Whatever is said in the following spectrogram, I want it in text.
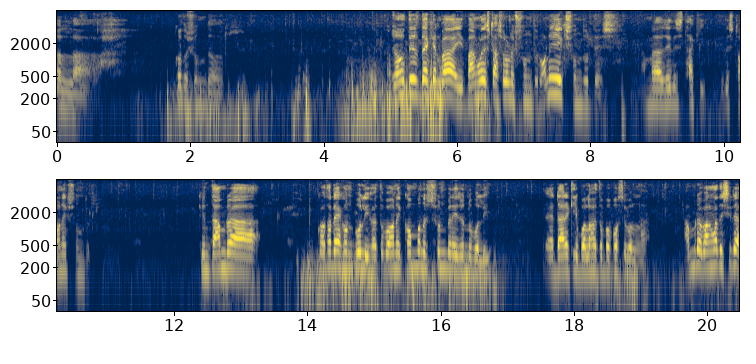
আল্লাহ, কত সুন্দর। যত দেশ দেখেন ভাই বাংলাদেশটা আসলে অনেক সুন্দর অনেক সুন্দর দেশ। আমরা যে দেশ থাকি এই দেশটা অনেক সুন্দর। কিন্তু আমরা কথাটা এখন বলি হয়তো বা অনেক কম মানুষ শুনবেন এই জন্য বলি ডাইরেক্টলি বলা হয়তো বা পসিবল না। আমরা বাংলাদেশিরা,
